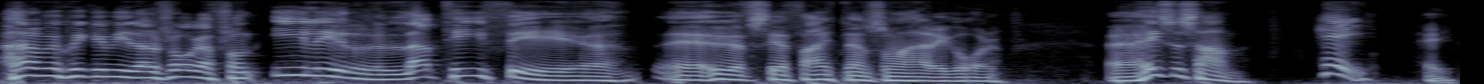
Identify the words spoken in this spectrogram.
Här har vi skickat vidare fråga från Ilir Latifi, eh, UFC-fightern som var här igår. Eh, Hej Susanne! Hej! Hej.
